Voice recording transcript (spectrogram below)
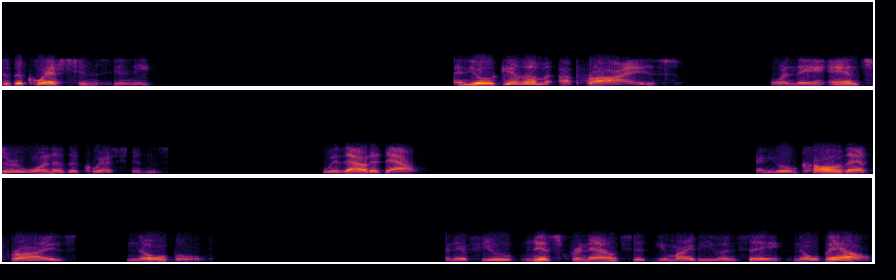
to the questions you need. And you'll give them a prize when they answer one of the questions without a doubt. And you'll call that prize noble. And if you mispronounce it, you might even say Nobel.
